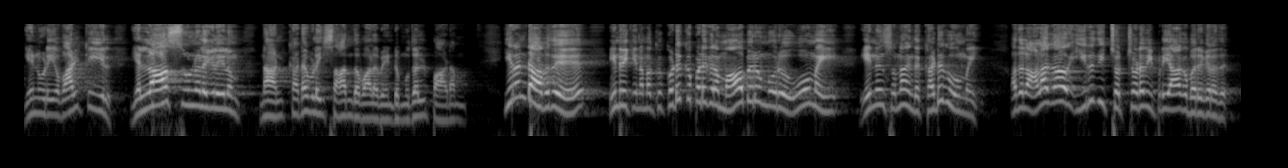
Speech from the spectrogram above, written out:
என்னுடைய வாழ்க்கையில் எல்லா சூழ்நிலைகளிலும் நான் கடவுளை சார்ந்து வாழ வேண்டும். முதல் பாடம் இரண்டாவது இன்றைக்கு நமக்கு கொடுக்கப்படுகிற மாபெரும் ஒரு ஊமை என்னன்னு சொன்னால் இந்த கடுகு ஊமை அதில் அழகா இறுதி சொற்றொடர் இப்படியாக வருகிறது.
